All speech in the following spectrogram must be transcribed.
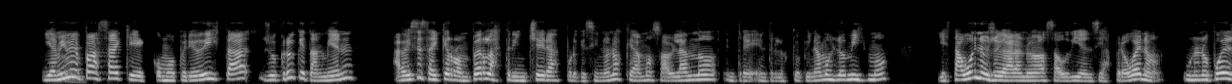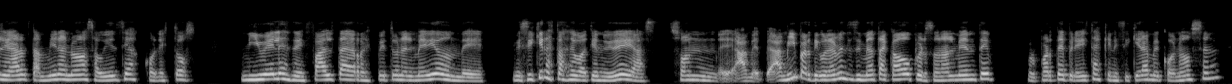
Y a mí me pasa que como periodista, yo creo que también a veces hay que romper las trincheras porque si no nos quedamos hablando entre, entre los que opinamos lo mismo y está bueno llegar a nuevas audiencias, pero bueno, uno no puede llegar también a nuevas audiencias con estos niveles de falta de respeto en el medio donde ni siquiera estás debatiendo ideas. Son, eh, a, mí particularmente se me ha atacado personalmente por parte de periodistas que ni siquiera me conocen,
